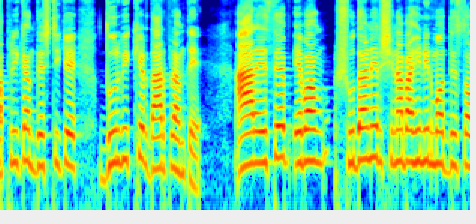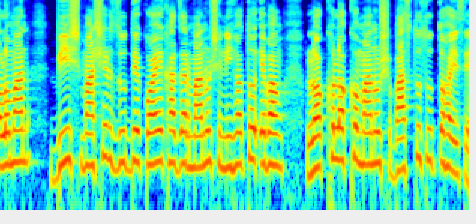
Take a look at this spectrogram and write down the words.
আফ্রিকান দেশটিকে দুর্ভিক্ষের দ্বার প্রান্তে আরএসএফ এবং সুদানের সেনাবাহিনীর মধ্যে চলমান বিশ মাসের যুদ্ধে কয়েক হাজার মানুষ নিহত এবং লক্ষ লক্ষ মানুষ বাস্তুচ্যুত হয়েছে।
